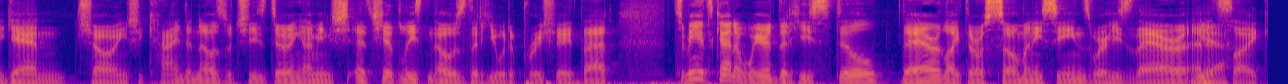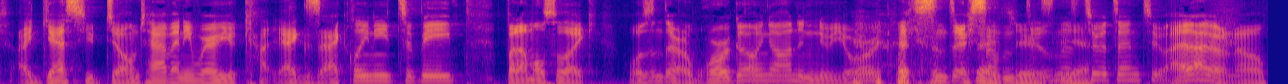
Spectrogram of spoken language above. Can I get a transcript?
Again, showing she kind of knows what she's doing. I mean, she, she at least knows that he would appreciate that. To me, it's kind of weird that he's still there. Like there are so many scenes where he's there, and Yeah. it's like, I guess you don't have anywhere you exactly need to be. But I'm also like, wasn't there a war going on in New York? Like, isn't there some true, business yeah. to attend to? I, I don't know.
